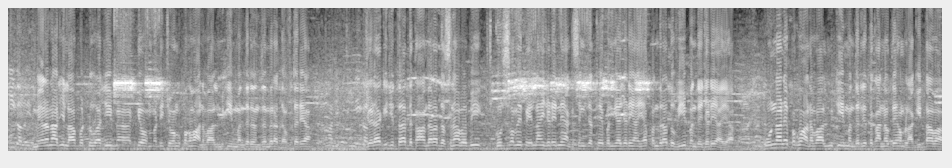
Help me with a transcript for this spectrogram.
ਕੀ ਗੱਲ ਹੋਈ? ਮੇਰਾ ਨਾਮ ਜੀ ਲਾਭ ਬੱਟੂ ਆ ਜੀ, ਮੈਂ ਘਿਓ ਮੰਡੀ ਚੌਂਕ ਭਗਵਾਨ ਵਾਲਮੀਕੀ ਮੰਦਿਰ ਅੰਦਰ ਮੇਰਾ ਦਫ਼ਤਰ ਆ। ਜਿਹੜਾ ਕਿ ਜਿਸ ਤਰ੍ਹਾਂ ਦੁਕਾਨਦਾਰਾਂ ਦੱਸਣਾ ਵਾ ਵੀ ਕੁਝ ਸਮੇਂ ਪਹਿਲਾਂ ਹੀ ਜਿਹੜੇ ਨਿਹੰਗ ਸਿੰਘ ਜਥੇਬੰਦੀਆਂ ਜਿਹੜੇ ਆਈਆਂ 15 ਤੋਂ 20 ਬੰਦੇ ਜਿਹੜੇ ਆਏ ਆ, ਉਹਨਾਂ ਨੇ ਭਗਵਾਨ ਵਾਲਮੀਕੀ ਮੰਦਿਰ ਦੀ ਦੁਕਾਨਾਂ ਉੱਤੇ ਹਮਲਾ ਕੀਤਾ ਵਾ।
